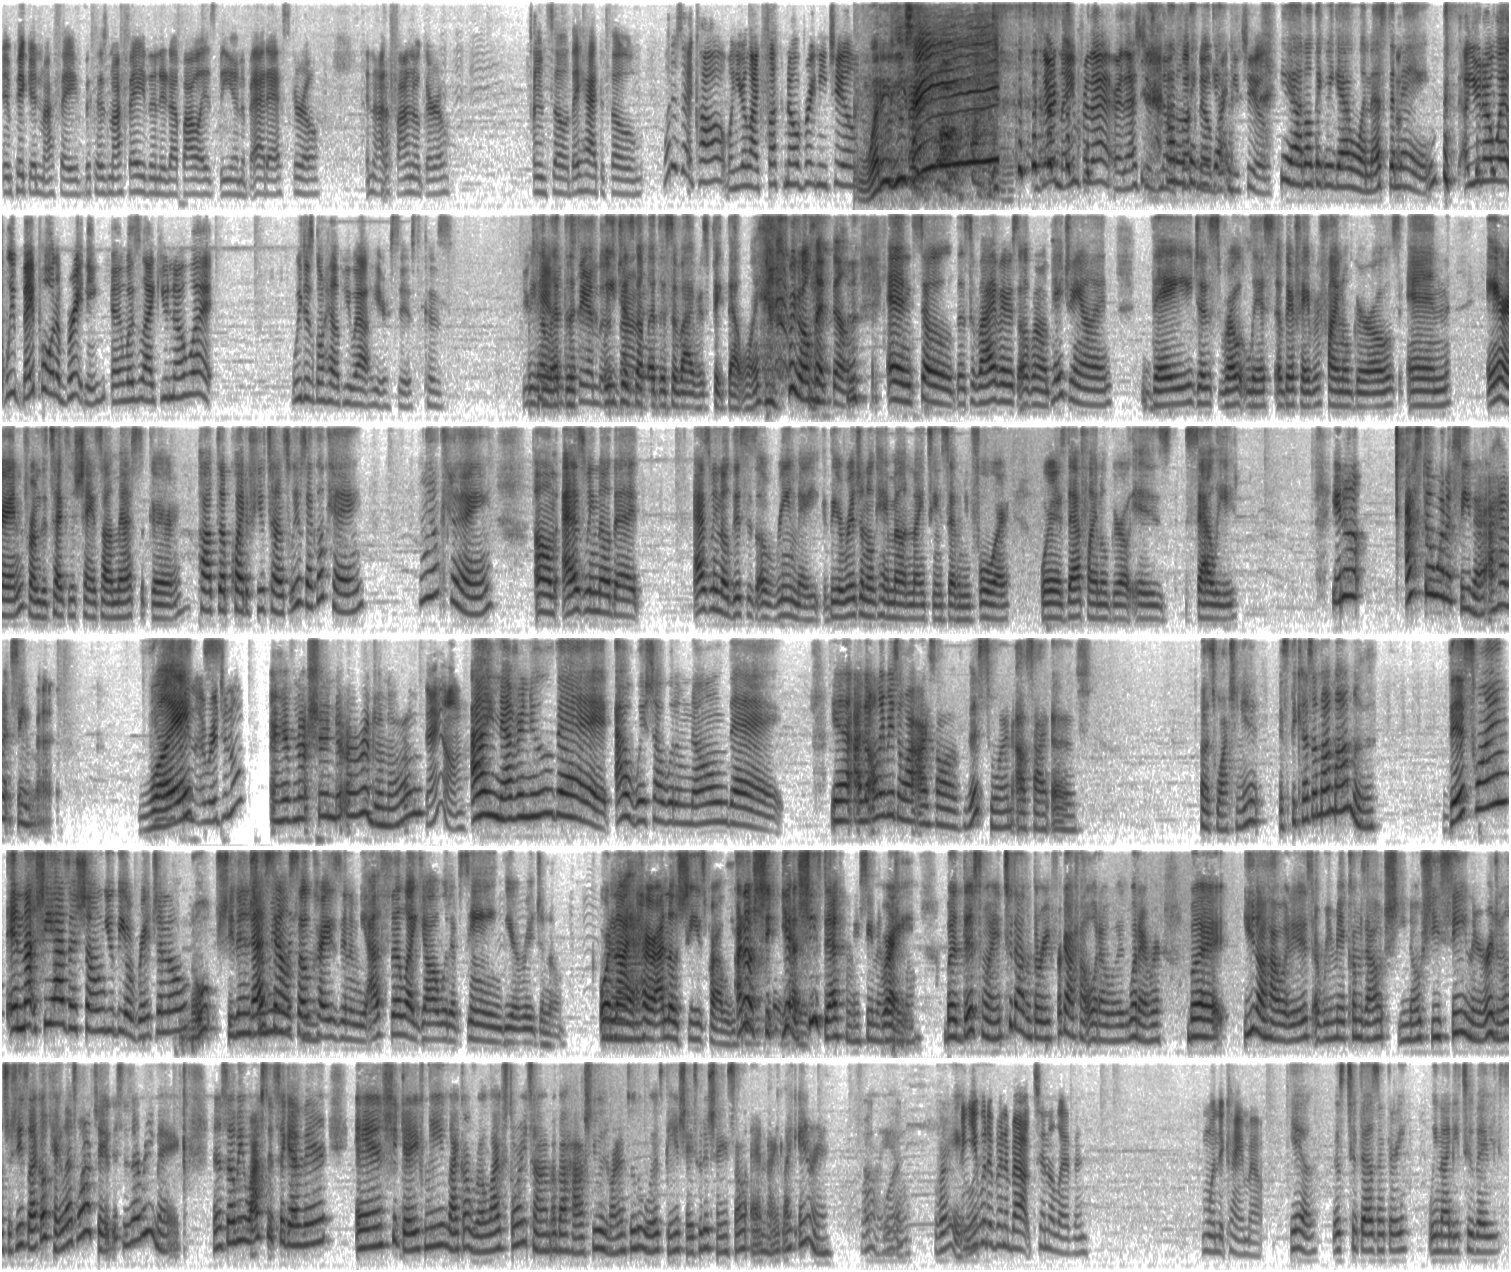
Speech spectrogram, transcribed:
in picking my fave because my fave ended up always being a badass girl and not a final girl. And so they had to throw what is that called when you're like fuck no Britney chill? What did he say? Is there a name for that or that's just no fuck think we no got- Britney chill? Yeah, I don't think we got one. That's the name. Uh, you know what? We they pulled a Britney and was like, you know what? We just gonna help you out here, sis, because you we can't gonna let the, the we just gonna let the survivors pick that one. we gonna let them. and so the survivors over on Patreon, they just wrote lists of their favorite final girls and Erin from the Texas Chainsaw Massacre popped up quite a few times. We was like, okay, okay. Um, as we know that, as we know, this is a remake. The original came out in 1974, whereas that final girl is Sally You know, I still want to see that. I haven't seen that. What? haven't seen the original? I have not seen the original. Damn. I never knew that. I wish I would have known that. Yeah, I, the only reason why I saw this one outside of us watching it is because of my mama. This one? And not she hasn't shown you the original? Nope, she didn't. show That sounds so crazy to me. I feel like y'all would have seen the original. Or No. not her. I know she's probably I know she. it, Yeah, right? she's definitely seen the Right. original. But this one, 2003. Forgot how old I was. Whatever. But you know how it is. A remake comes out. She knows she's seen the original, so she's like, "Okay, let's watch it. This is a remake." And so we watched it together. And she gave me like a real life story time about how she was running through the woods, being chased with a chainsaw at night, like Erin. Oh, What? yeah. Right. And you would have been about 10, 11 when it came out. Yeah. It was 2003. We 92 babies.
